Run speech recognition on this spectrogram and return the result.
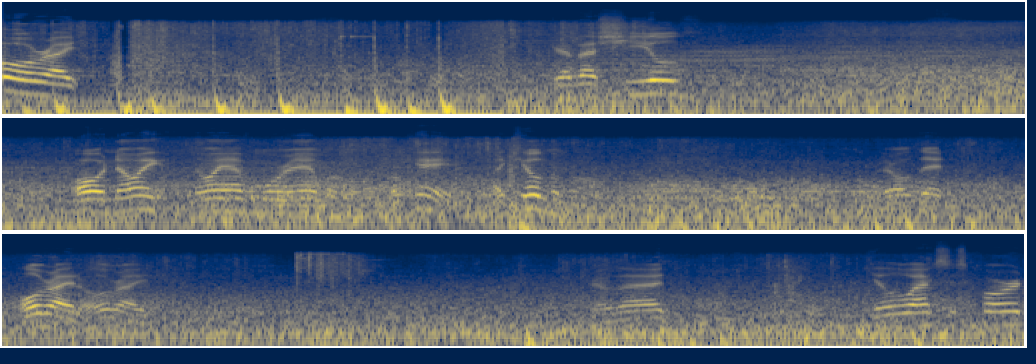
Alright. Got that shield. Oh, now I now I have more ammo. Okay, I killed them all. They're all dead. Alright, alright. Grab that. Yellow access card.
